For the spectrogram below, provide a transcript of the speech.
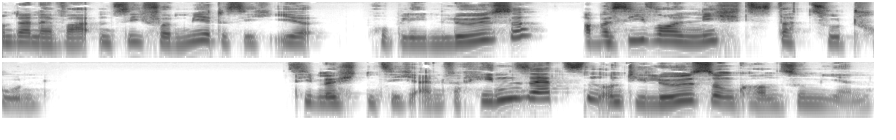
und dann erwarten sie von mir, dass ich ihr Problem löse, aber sie wollen nichts dazu tun. Sie möchten sich einfach hinsetzen und die Lösung konsumieren.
